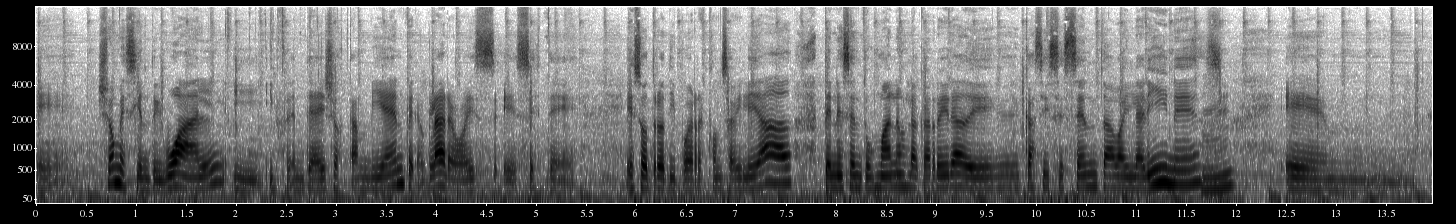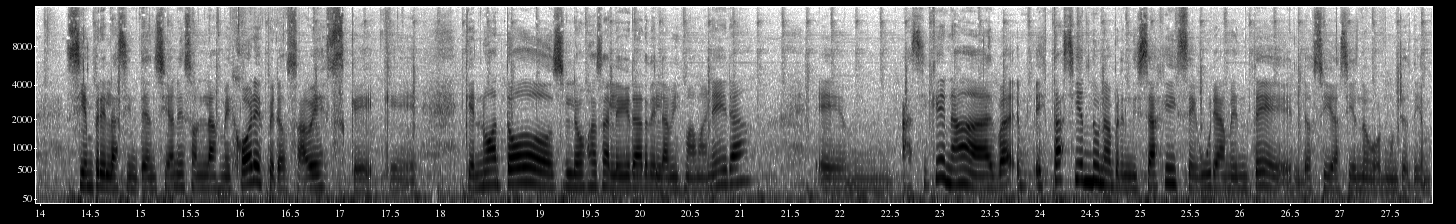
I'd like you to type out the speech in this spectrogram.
Eh, yo me siento igual y, y frente a ellos también, pero claro, es, es este, es otro tipo de responsabilidad. Tenés en tus manos la carrera de casi 60 bailarines. Eh, siempre las intenciones son las mejores, pero sabes que, que- que no a todos los vas a alegrar de la misma manera. Eh, así que nada, va- está haciendo un aprendizaje y seguramente lo sigue haciendo por mucho tiempo.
